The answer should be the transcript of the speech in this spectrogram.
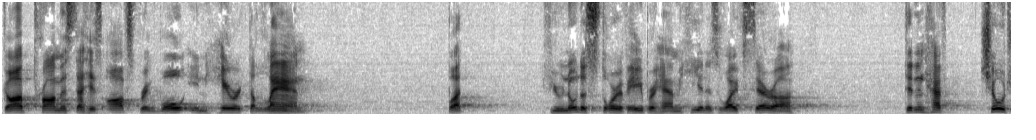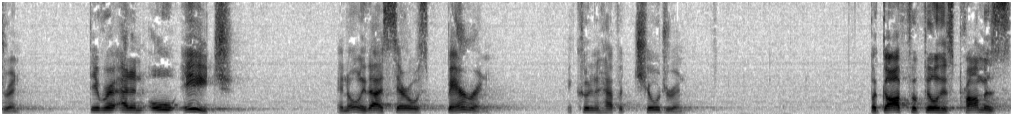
God promised that his offspring will inherit the land. But if you know the story of Abraham, he and his wife Sarah didn't have children. They were at an old age. And only that, Sarah was barren and couldn't have children. But God fulfilled his promise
